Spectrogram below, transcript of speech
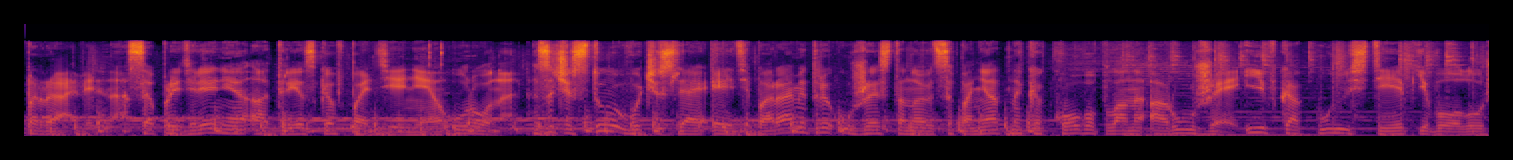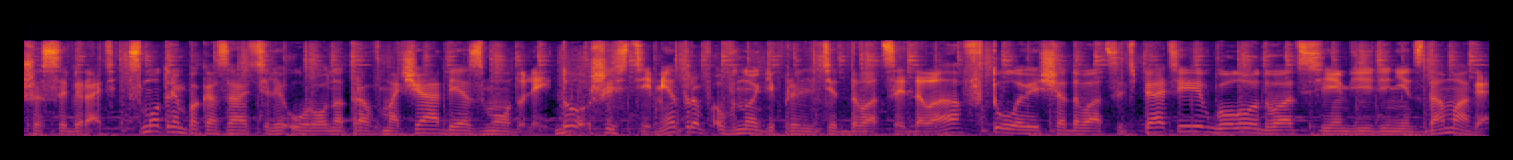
Правильно, с определения отрезков падения урона. Зачастую, вычисляя эти параметры, уже становится понятно, какого плана оружия и в какую степь его лучше собирать. Смотрим показатели урона травмача без модулей. До 6 метров в ноги прилетит 22, в туловище 25 и в голову 27 единиц дамага.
